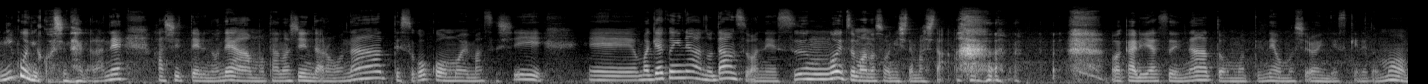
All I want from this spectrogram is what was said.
ニコニコしながらね走ってるのでああもう楽しいんだろうなってすごく思いますしえー、まあ、逆にねあのダンスはねすんごいつまなそうにしてました 分かりやすいなと思ってね面白いんですけれども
